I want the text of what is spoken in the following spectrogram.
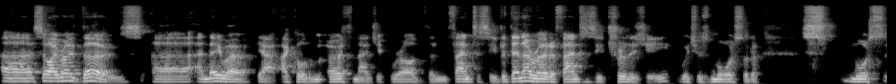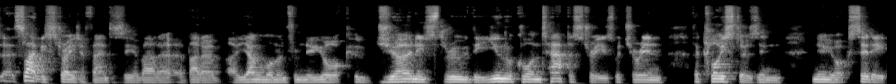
uh, so I wrote those, uh, and they were, yeah, I call them earth magic rather than fantasy. But then I wrote a fantasy trilogy, which was more sort of more slightly straighter fantasy about a about a, a, young woman from New York who journeys through the unicorn tapestries, which are in the cloisters in New York City,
